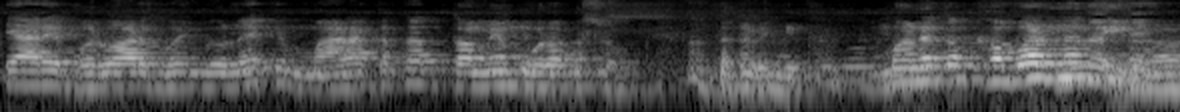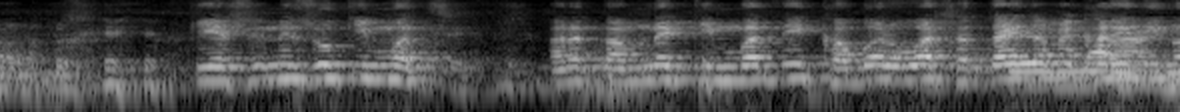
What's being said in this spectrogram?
ત્યારે ભરવાડ ભાઈ બોલે કે, મારા કરતા તમે મૂરખ છો. મને તો ખબર નથી કેસની શું કિંમત છે. અને તમને કિંમતની ખબર હોવા છતાંય તમે ખરીદી ન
